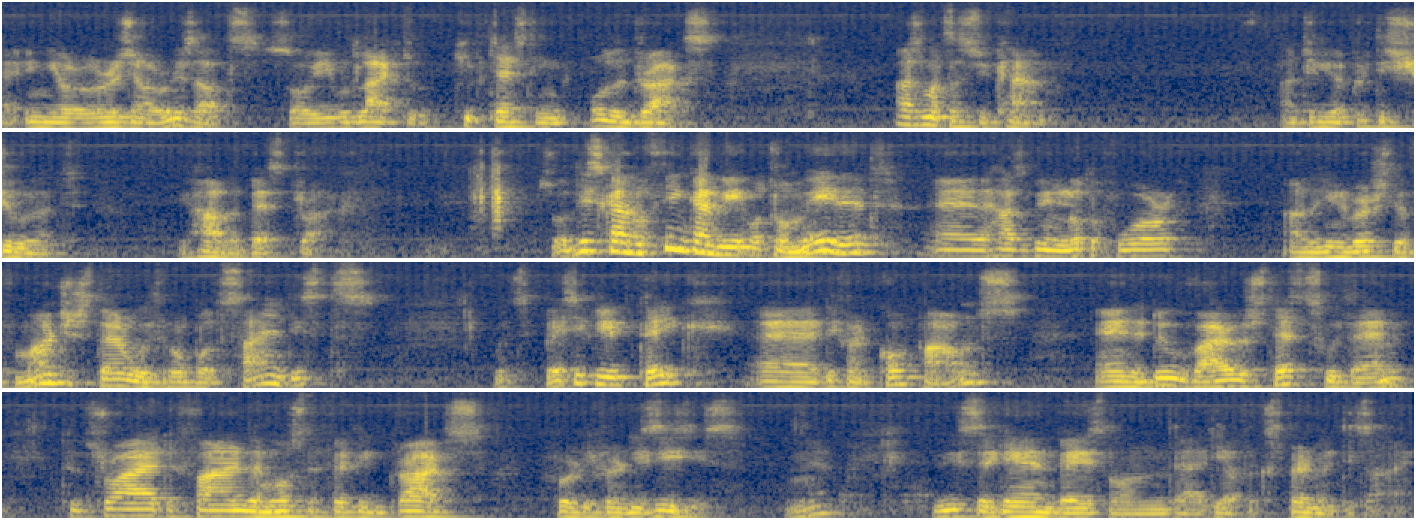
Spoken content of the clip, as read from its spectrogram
in your original results. So you would like to keep testing all the drugs as much as you can until you're pretty sure that you have the best drug. So this kind of thing can be automated and there has been a lot of work at the University of Manchester with robot scientists which basically take uh, different compounds and do various tests with them to try to find the most effective drugs for different diseases. Yeah? This again based on the idea of experiment design.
